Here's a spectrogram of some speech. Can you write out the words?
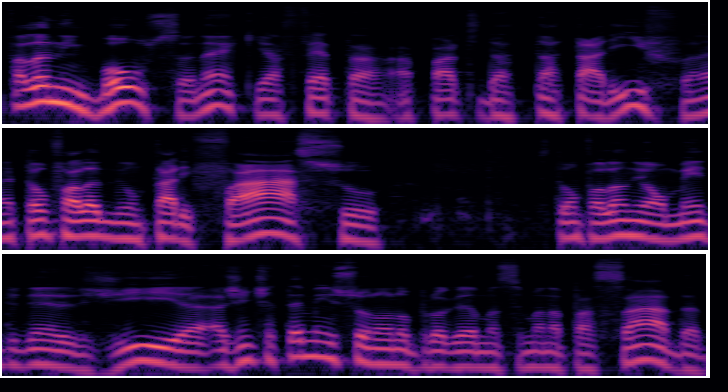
falando em bolsa, né, que afeta a parte da, da tarifa, né, estão falando de um tarifaço, estão falando em aumento de energia. A gente até mencionou no programa semana passada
